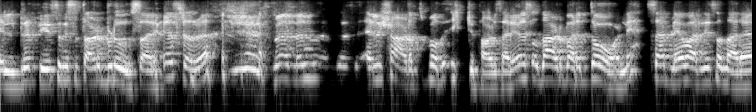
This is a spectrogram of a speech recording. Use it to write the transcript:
eldre fyr som liksom tar det blodseriøst, skjønner du? Men, men ellers så er det at du på en måte ikke tar det seriøst, og da er det bare dårlig. Så jeg ble bare litt sånn derre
